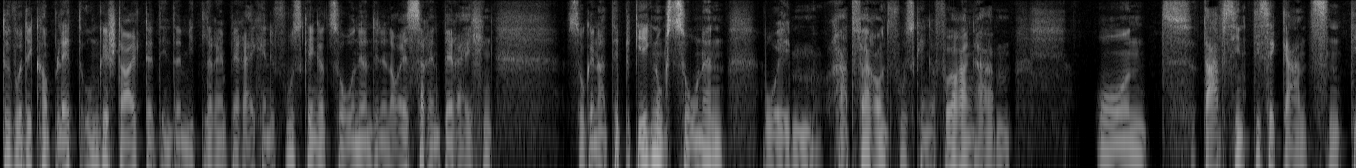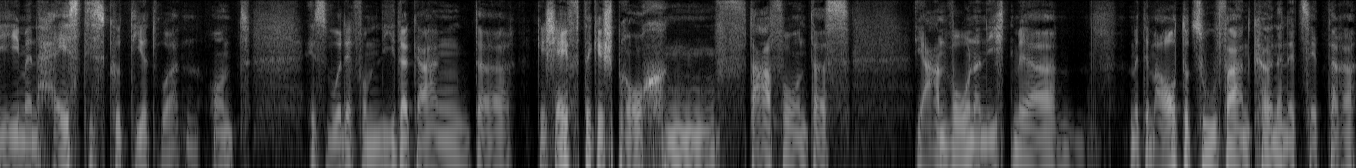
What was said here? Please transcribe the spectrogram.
Da wurde komplett umgestaltet, in der mittleren Bereich eine Fußgängerzone und in den äußeren Bereichen sogenannte Begegnungszonen, wo eben Radfahrer und Fußgänger Vorrang haben. Und da sind diese ganzen Themen heiß diskutiert worden. Und es wurde vom Niedergang der Geschäfte gesprochen, davon, dass die Anwohner nicht mehr mit dem Auto zufahren können etc.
